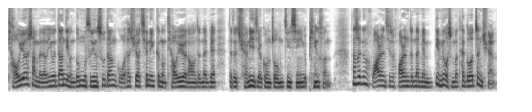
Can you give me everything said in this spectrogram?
条约上面的，因为当地很多穆斯林苏丹国，他需要签订各种条约，然后在那边在这个权力结构中进行一个平衡。但是跟华人，其实华人在那边并没有什么太多政权，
